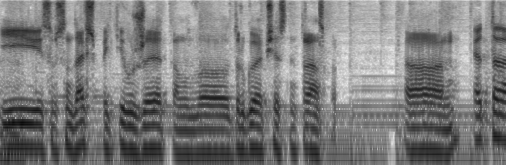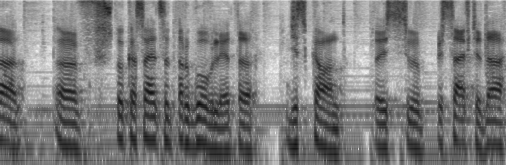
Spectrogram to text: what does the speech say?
и, собственно, дальше пойти уже там в другой общественный транспорт. Э, Это что касается торговли, это дискаунт. То есть представьте, да,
